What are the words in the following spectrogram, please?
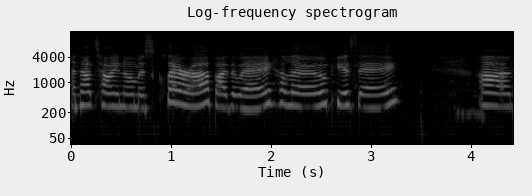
And that's how I know Miss Clara, by the way. Hello, PSA. Um,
